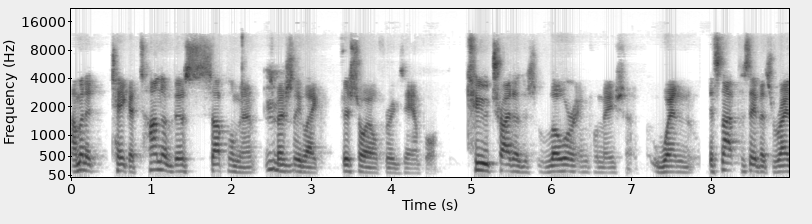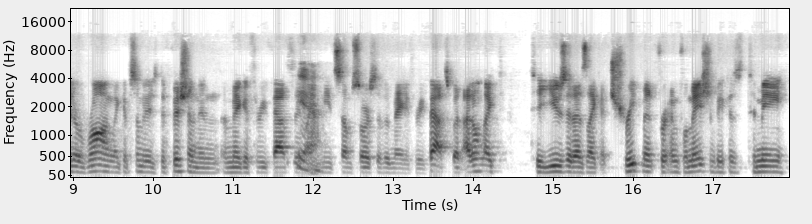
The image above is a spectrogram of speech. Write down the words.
I'm going to take a ton of this supplement, mm-hmm. especially mm. like fish oil, for example, to try to just lower inflammation when it's not to say that's right or wrong. Like if somebody is deficient in omega 3 fats, they yeah. might need some source of omega 3 fats. But I don't like to use it as like a treatment for inflammation because to me,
